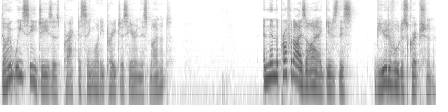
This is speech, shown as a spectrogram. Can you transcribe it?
don't we see Jesus practicing what he preaches here in this moment? And then the prophet Isaiah gives this beautiful description.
